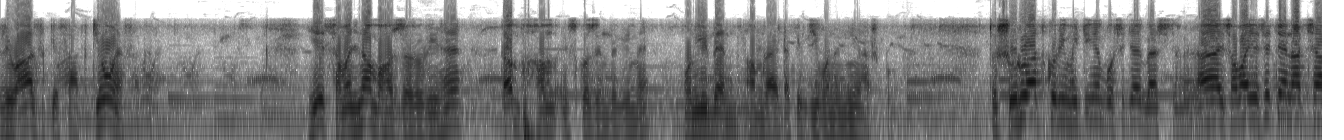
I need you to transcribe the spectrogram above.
रिवाज के साथ क्यों ऐसा करें ये समझना बहुत जरूरी है तब हम इसको जिंदगी में অনলি দেন আমরা এটাকে জীবনে নিয়ে আসবো তো শুরুয়াত করি মিটিংয়ে বসে যাই ব্যাস সবাই এসেছেন আচ্ছা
